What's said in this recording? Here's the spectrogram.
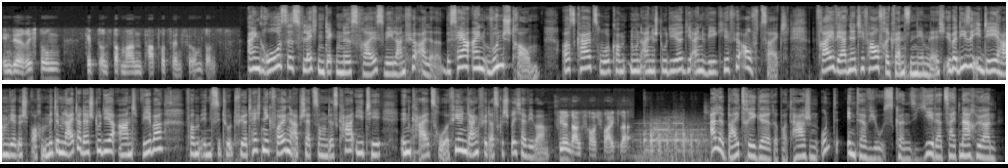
in der Richtung, gibt uns doch mal ein paar Prozent für umsonst. Ein großes, flächendeckendes, freies WLAN für alle. Bisher ein Wunschtraum. Aus Karlsruhe kommt nun eine Studie, die einen Weg hierfür aufzeigt. Frei werdende TV-Frequenzen nämlich. Über diese Idee haben wir gesprochen mit dem Leiter der Studie Arndt Weber vom Institut für Technik Folgenabschätzung des KIT in Karlsruhe. Vielen Dank für das Gespräch, Herr Weber. Vielen Dank, Frau Schweigler. Alle Beiträge, Reportagen und Interviews können Sie jederzeit nachhören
